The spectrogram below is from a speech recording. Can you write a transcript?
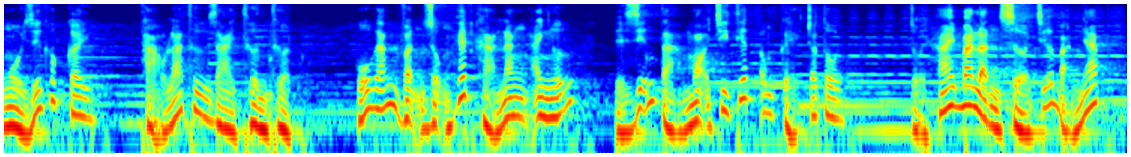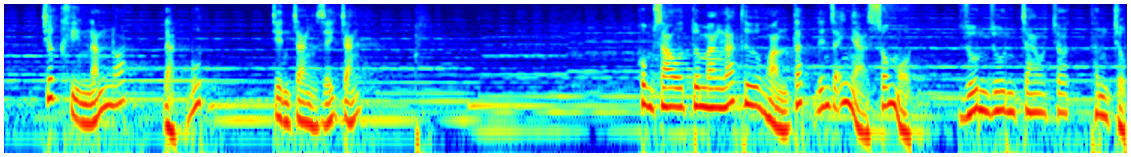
Ngồi dưới gốc cây, Thảo lá thư dài thườn thượt, Cố gắng vận dụng hết khả năng anh ngữ Để diễn tả mọi chi tiết ông kể cho tôi. Rồi hai ba lần sửa chữa bản nháp Trước khi nắn nót, đặt bút Trên trang giấy trắng. Hôm sau tôi mang lá thư hoàn tất đến dãy nhà số 1 Run run trao cho thân chủ.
